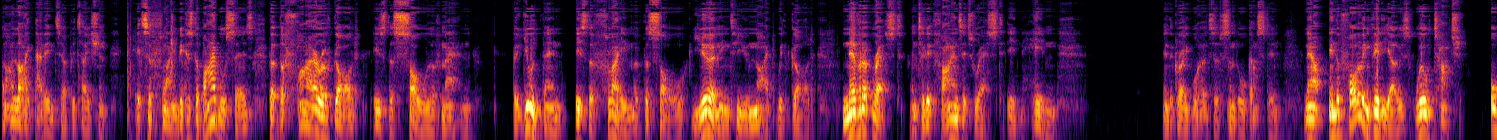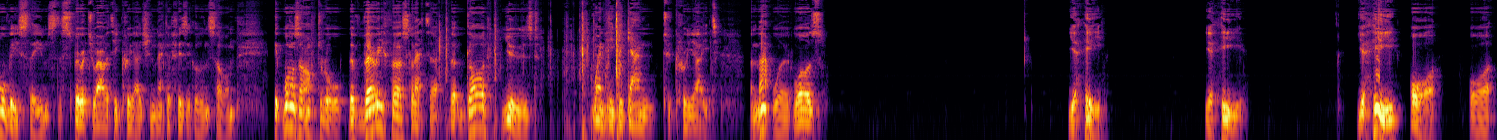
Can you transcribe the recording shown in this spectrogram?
And I like that interpretation. It's a flame because the Bible says that the fire of God is the soul of man. The Yud then is the flame of the soul yearning to unite with God, never at rest until it finds its rest in Him. In the great words of St. Augustine. Now, in the following videos, we'll touch all these themes, the spirituality, creation, metaphysical, and so on, it was, after all, the very first letter that God used when he began to create. And that word was Yehi. Yehi. Yehi or, or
